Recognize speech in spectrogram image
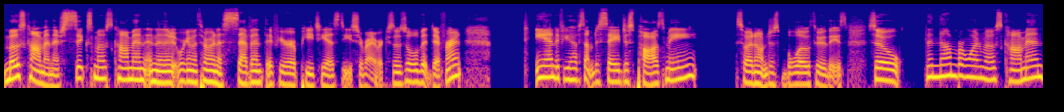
most common, there's six most common, and then we're going to throw in a seventh if you're a PTSD survivor, because it's a little bit different. And if you have something to say, just pause me so I don't just blow through these. So, the number one most common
